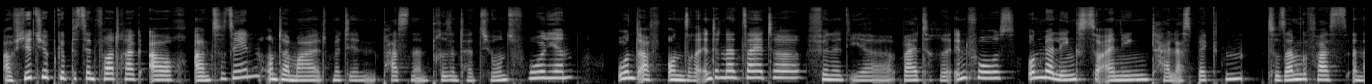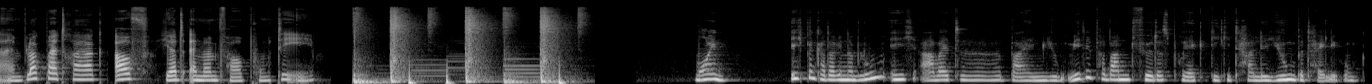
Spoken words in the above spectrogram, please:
Auf YouTube gibt es den Vortrag auch anzusehen, untermalt mit den passenden Präsentationsfolien. Und auf unserer Internetseite findet ihr weitere Infos und mehr Links zu einigen Teilaspekten zusammengefasst in einem Blogbeitrag auf jmmv.de. Moin, ich bin Katharina Blum. Ich arbeite beim Jugendmedienverband für das Projekt Digitale Jugendbeteiligung.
